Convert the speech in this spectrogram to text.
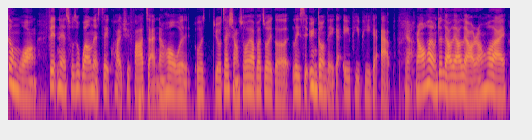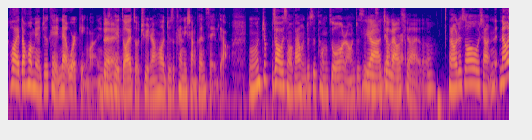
更往 fitness 或是 wellness 这一块去发展，然后我我有在想说要不要做一个类似运动的一个 A P P 一个 App，Yeah 然后后来我们就聊聊聊，然后后来后来到后面就是可以 networking 嘛，你就是可以走来走去，然后就是看你想跟谁聊。我们就不知道为什么，反正我们就是同桌，然后就是开始呀，就聊聊起来了。然后就说、哦我想，然后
